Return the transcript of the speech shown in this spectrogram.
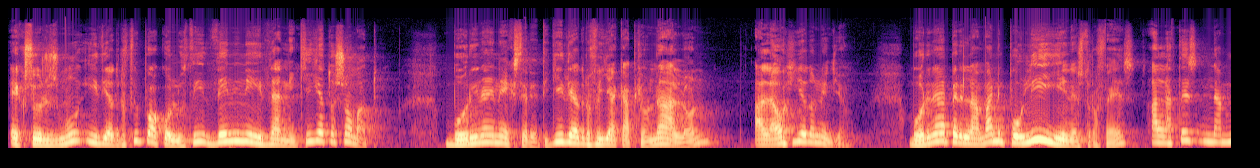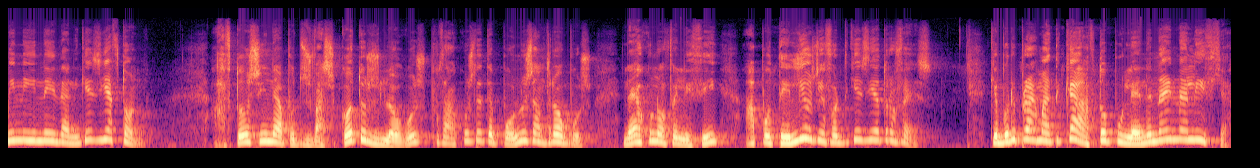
εξορισμού η διατροφή που ακολουθεί δεν είναι ιδανική για το σώμα του. Μπορεί να είναι εξαιρετική διατροφή για κάποιον άλλον, αλλά όχι για τον ίδιο. Μπορεί να περιλαμβάνει πολύ υγιεινές τροφές, αλλά αυτές να μην είναι ιδανικές για αυτόν. Αυτός είναι από τους βασικότερους λόγους που θα ακούσετε πολλούς ανθρώπους να έχουν ωφεληθεί από τελείως διαφορετικές διατροφές. Και μπορεί πραγματικά αυτό που λένε να είναι αλήθεια.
